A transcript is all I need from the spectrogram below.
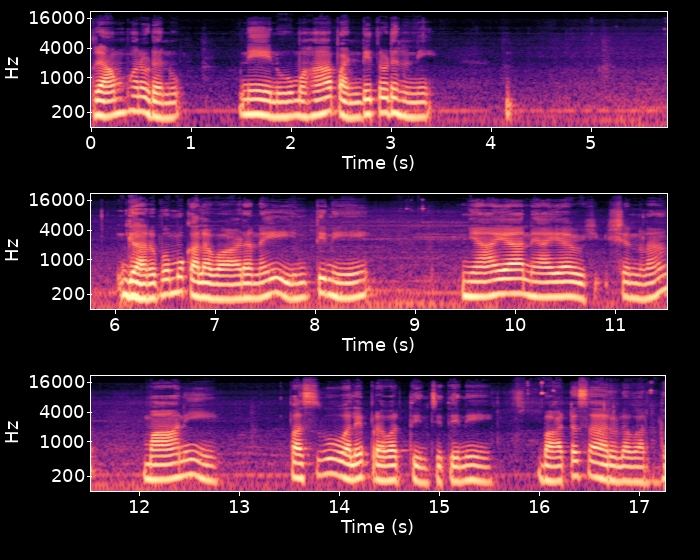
బ్రాహ్మణుడను. నేను మహాపండితుడనని. గర్భము కలవాడనై ఇంటిని న్యాయ న్యాయ వీక్షణ మాని పశువు వలె ప్రవర్తించి తిని బాటసారుల వద్ద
